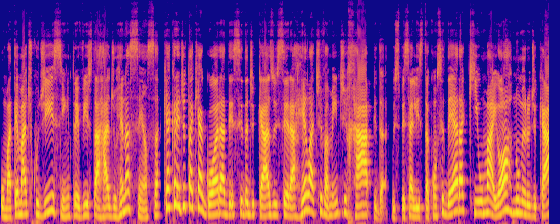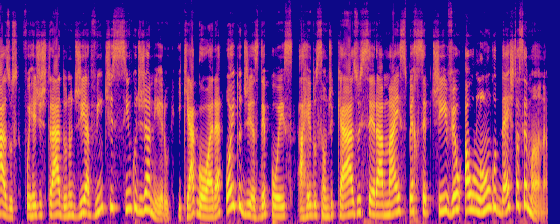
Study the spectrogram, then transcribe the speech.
O matemático disse em entrevista à Rádio Renascença que acredita que agora a descida de casos será relativamente relativamente rápida. O especialista considera que o maior número de casos foi registrado no dia 25 de janeiro e que agora, oito dias depois, a redução de casos será mais perceptível ao longo desta semana.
